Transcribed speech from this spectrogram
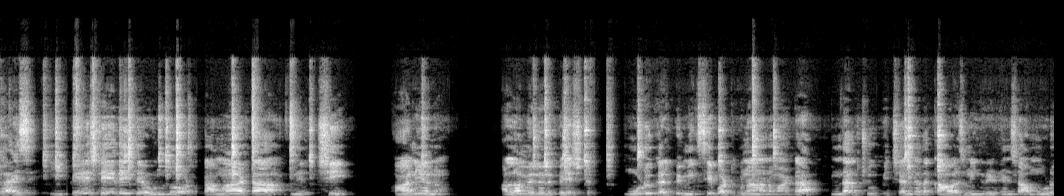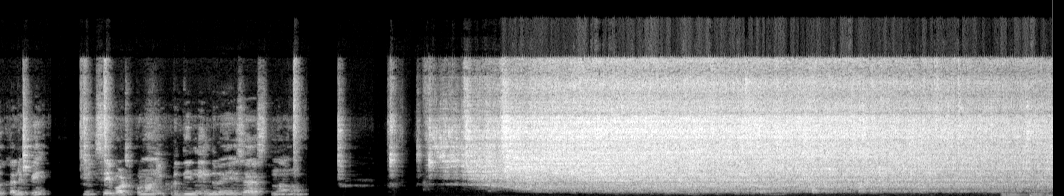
గాయస్ ఈ పేస్ట్ ఏదైతే ఉందో టమాటా మిర్చి ఆనియన్ అల్లం వెల్లుల్లి పేస్ట్ మూడు కలిపి మిక్సీ పట్టుకున్నాను అనమాట ఇందాక చూపించాను కదా కావాల్సిన ఇంగ్రీడియంట్స్ ఆ మూడు కలిపి మిక్సీ పట్టుకున్నాను. ఇప్పుడు దీన్ని ఇందులో వేసేస్తున్నాను. కొంచెం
